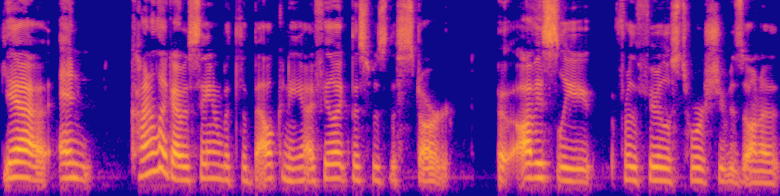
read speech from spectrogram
Yeah, and kind of like I was saying with the balcony, I feel like this was the start. Uh, obviously, for the Fearless Tour, she was on a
